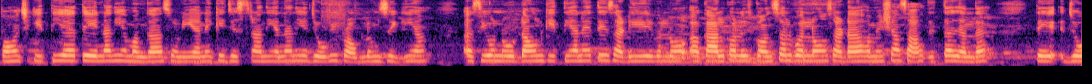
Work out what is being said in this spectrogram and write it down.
ਪਹੁੰਚ ਕੀਤੀ ਹੈ ਤੇ ਇਹਨਾਂ ਦੀਆਂ ਮੰਗਾਂ ਸੁਣੀਆਂ ਨੇ ਕਿ ਜਿਸ ਤਰ੍ਹਾਂ ਦੀਆਂ ਇਹਨਾਂ ਦੀਆਂ ਜੋ ਵੀ ਪ੍ਰੋਬਲਮ ਸੀਗੀਆਂ ਅਸੀਂ ਉਹ ਨੋਟ ਡਾਊਨ ਕੀਤੀਆਂ ਨੇ ਅਤੇ ਸਾਡੀ ਵੱਲੋਂ ਅਕਾਲ ਕਾਲਜ ਕੌਂਸਲ ਵੱਲੋਂ ਸਾਡਾ ਹਮੇਸ਼ਾ ਸਾਥ ਦਿੱਤਾ ਜਾਂਦਾ ਅਤੇ ਜੋ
